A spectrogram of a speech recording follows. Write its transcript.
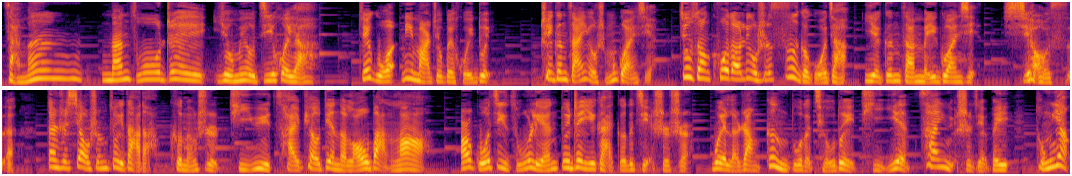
咱们男足这有没有机会呀？结果立马就被回怼，这跟咱有什么关系？就算扩到六十四个国家，也跟咱没关系，笑死！但是笑声最大的可能是体育彩票店的老板啦。而国际足联对这一改革的解释是，为了让更多的球队体验参与世界杯，同样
